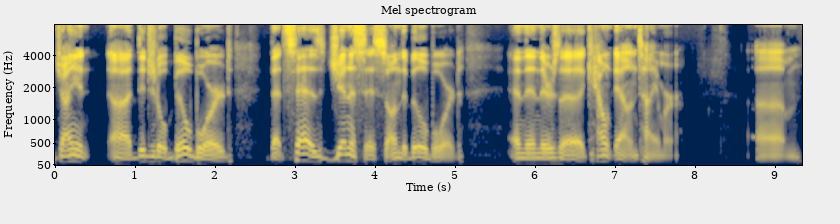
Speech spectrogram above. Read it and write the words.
giant uh, digital billboard that says Genisys on the billboard, and then there's a countdown timer. Um,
